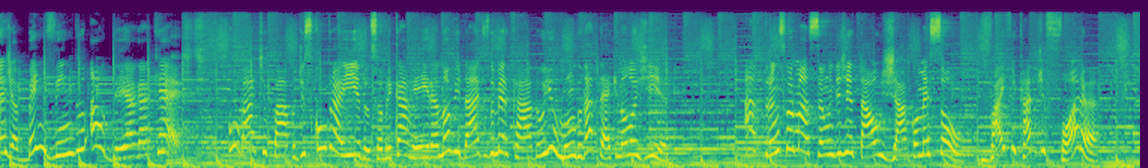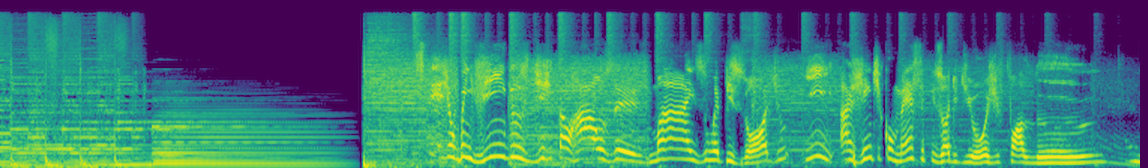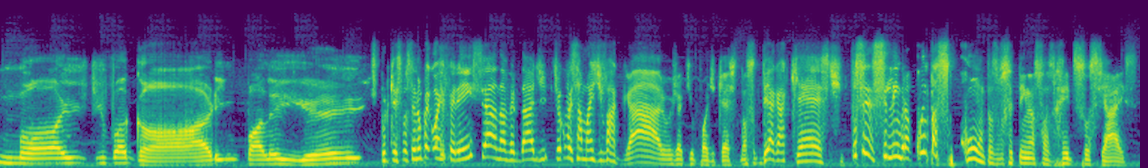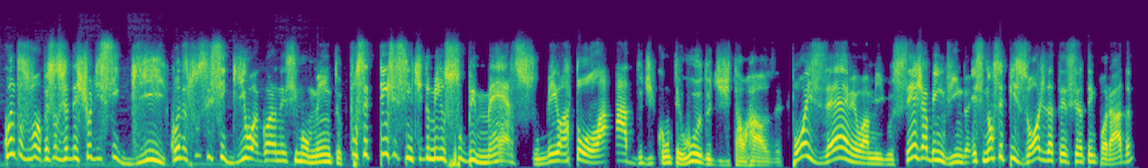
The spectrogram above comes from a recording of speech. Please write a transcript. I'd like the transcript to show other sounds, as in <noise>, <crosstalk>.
Seja bem-vindo ao DHCast, um bate-papo descontraído sobre carreira, novidades do mercado e o mundo da tecnologia. A transformação digital já começou. Vai ficar de fora? Sejam bem-vindos, Digital Houses! Mais um episódio e a gente começa o episódio de hoje falando mais devagar em. Porque se você não pegou a referência, na verdade, a gente vai começar mais devagar hoje aqui o podcast, nosso DHCast. Você se lembra quantas contas você tem nas suas redes sociais? Quantas pessoas já deixou de seguir? Quantas pessoas você seguiu agora nesse momento? Você tem se sentido meio submerso, meio atolado de conteúdo Digital House? Pois é, meu amigo, seja bem-vindo a esse nosso episódio da terceira temporada.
